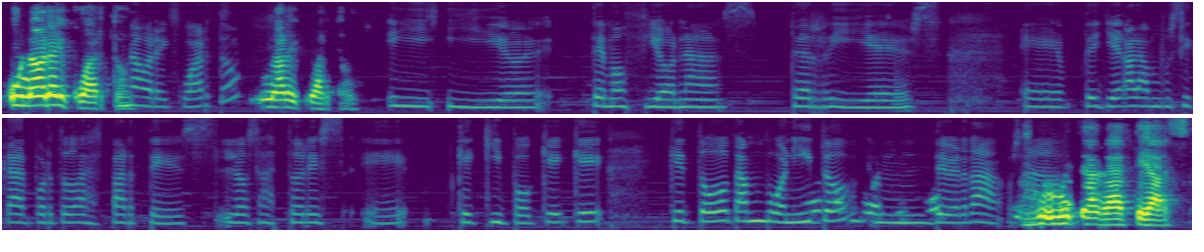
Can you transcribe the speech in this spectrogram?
Una hora y cuarto. Una hora y cuarto. Una hora y cuarto. Y, y, te emocionas, te ríes, te llega la música por todas partes, los actores, eh, qué equipo, qué, qué, qué todo tan bonito, mm, de verdad. o sea, Muchas gracias.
